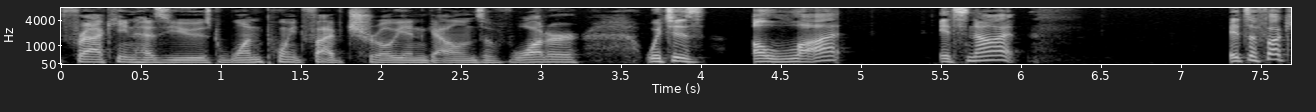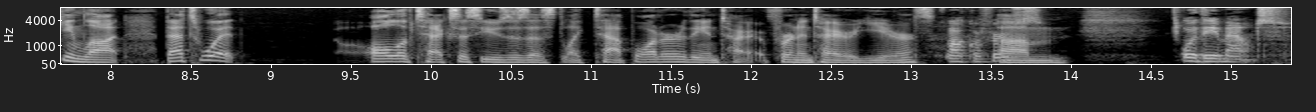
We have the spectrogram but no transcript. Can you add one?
fracking has used 1.5 trillion gallons of water, which is a lot. It's not. It's a fucking lot. That's what all of Texas uses as like tap water the entire for an entire year. Aquifers, um, or the amount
